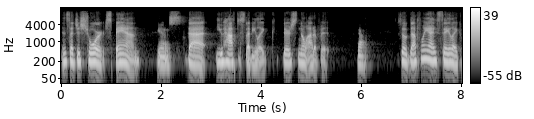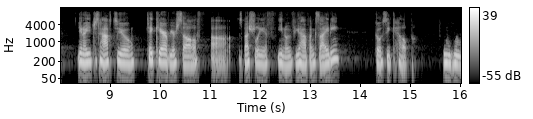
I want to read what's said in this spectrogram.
in such a short span. Yes. That you have to study. Like there's no out of it. Yeah. So definitely I say like, you know, you just have to take care of yourself, uh, especially if, you know, if you have anxiety, go seek help. Mm-hmm.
